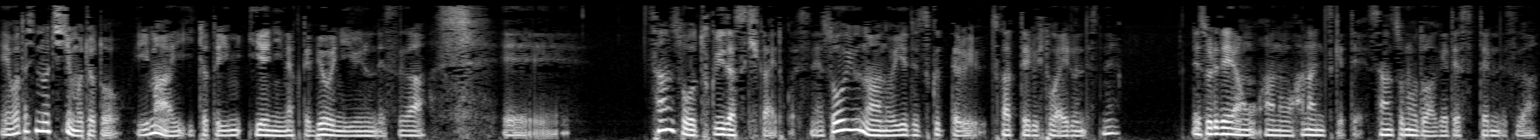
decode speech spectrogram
え私の父もちょっと、今はちょっと家にいなくて病院にいるんですが、えー、酸素を作り出す機械とかですね、そういうのをあの家で作ってる、使っている人がいるんですね。で、それで、あの、あの鼻につけて酸素濃度を上げて吸ってるんですが、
